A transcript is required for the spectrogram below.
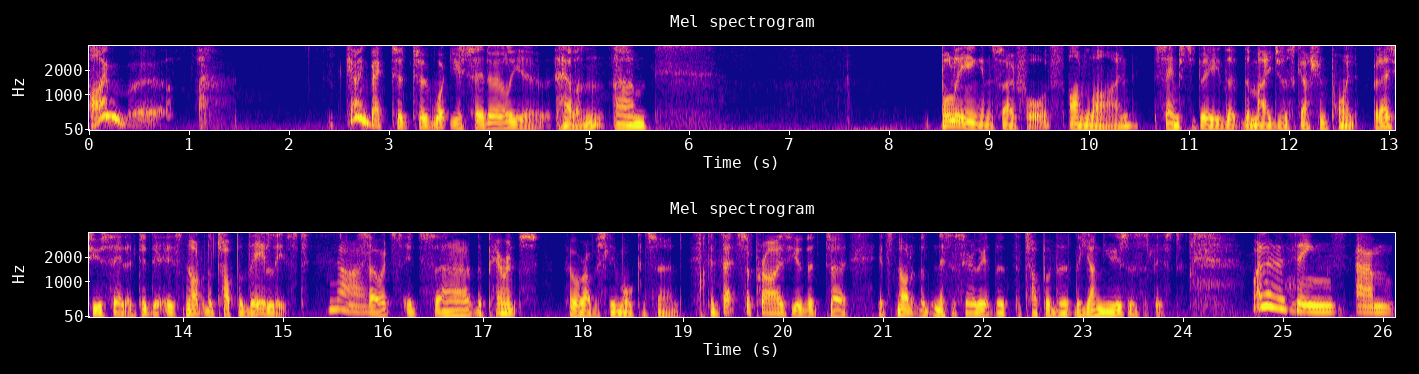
I'm uh, going back to, to what you said earlier, Helen. Um, bullying and so forth online seems to be the, the major discussion point. But as you said, it did, it's not at the top of their list. No. So it's it's uh, the parents who are obviously more concerned. Did that surprise you that uh, it's not at the, necessarily at the, the top of the, the young users list? One of the things um,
